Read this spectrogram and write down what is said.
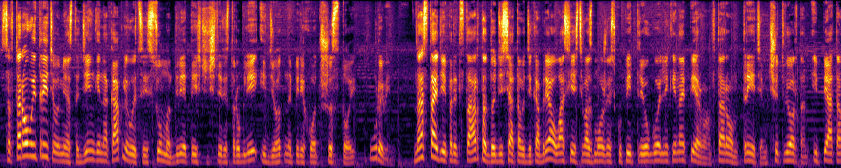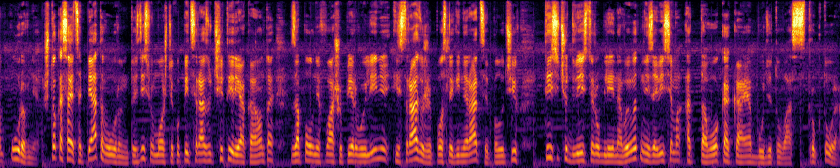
Со второго и третьего места деньги накапливаются и сумма 2400 рублей идет на переход в шестой уровень. На стадии предстарта до 10 декабря у вас есть возможность купить треугольники на первом, втором, третьем, четвертом и пятом уровне. Что касается пятого уровня, то здесь вы можете купить сразу 4 аккаунта, заполнив вашу первую линию и сразу же после генерации получив 1200 рублей на вывод, независимо от того, какая будет у вас структура.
